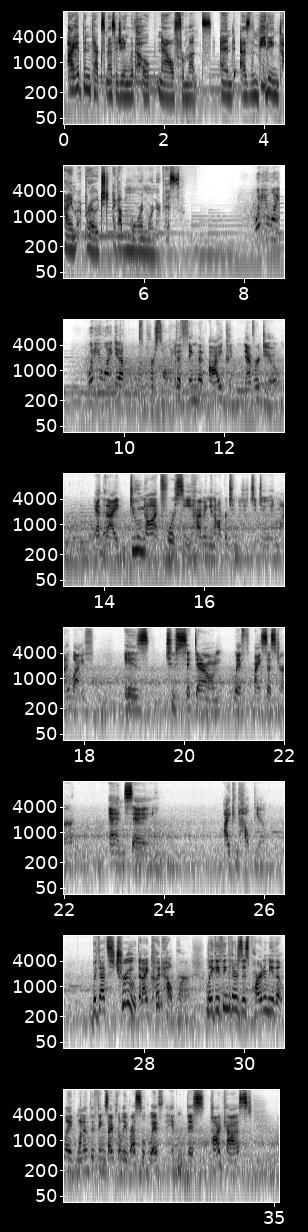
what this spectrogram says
I had been text messaging with Hope now for months, and as the meeting time approached, I got more and more nervous. What do you want to what do you want to get out personally? The thing that I could never do and that I do not foresee having an opportunity to do in my life is to sit down with my sister and say, I can help you but that's true that I could help her. Like, I think there's this part of me that, like, one of the things I've really wrestled with in this podcast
